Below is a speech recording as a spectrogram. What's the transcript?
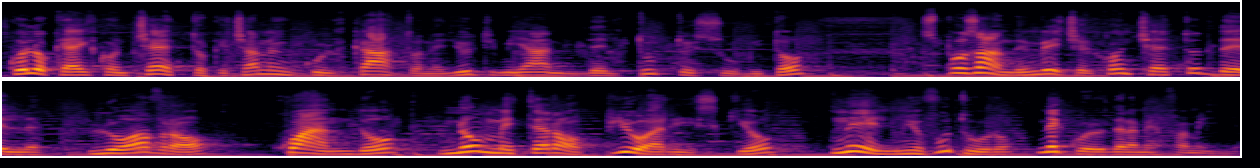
quello che è il concetto che ci hanno inculcato negli ultimi anni del tutto e subito, sposando invece il concetto del lo avrò quando non metterò più a rischio né il mio futuro né quello della mia famiglia.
